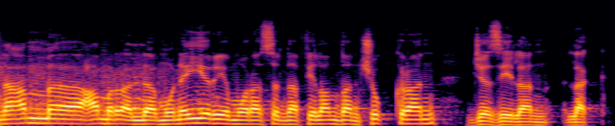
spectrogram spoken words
نعم عمرو المنيري مراسلنا في لندن شكرا جزيلا لك.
